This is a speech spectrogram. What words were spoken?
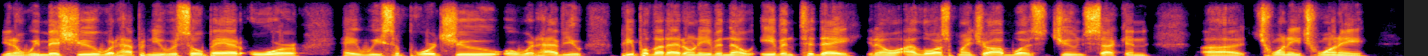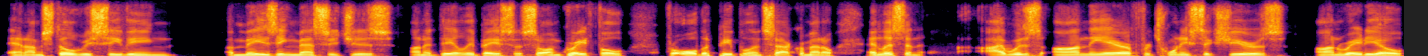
you know, we miss you. What happened to you was so bad," or "Hey, we support you," or what have you. People that I don't even know. Even today, you know, I lost my job was June second, uh, 2020, and I'm still receiving amazing messages on a daily basis. So I'm grateful for all the people in Sacramento. And listen, I was on the air for 26 years on radio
